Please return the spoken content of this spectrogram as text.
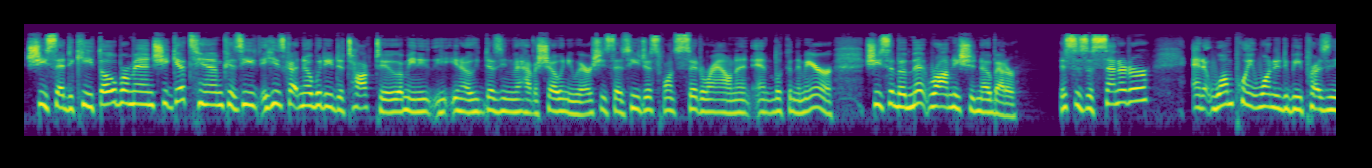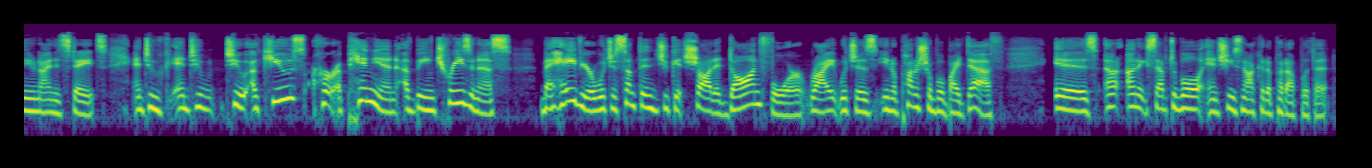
She said to Keith Olbermann, she gets him because he he's got nobody to talk to. I mean, he, you know, he doesn't even have a show anywhere. She says he just wants to sit around and, and look in the mirror. She said, but Mitt Romney should know better. This is a senator, and at one point wanted to be president of the United States, and to and to to accuse her opinion of being treasonous behavior, which is something that you get shot at dawn for, right? Which is you know punishable by death, is un- unacceptable, and she's not going to put up with it.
